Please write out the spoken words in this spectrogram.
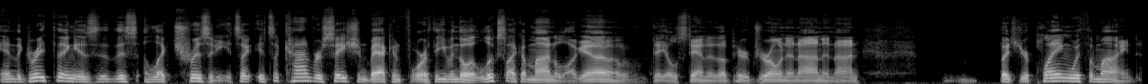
and the great thing is this electricity. It's a it's a conversation back and forth, even though it looks like a monologue. You know, Dale's standing up here droning on and on, but you're playing with the mind,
